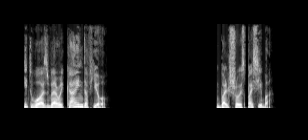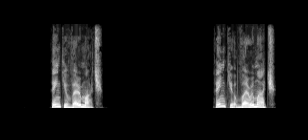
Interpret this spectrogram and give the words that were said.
It was very kind of you. Большое спасибо. Thank you very much. Thank you very much.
